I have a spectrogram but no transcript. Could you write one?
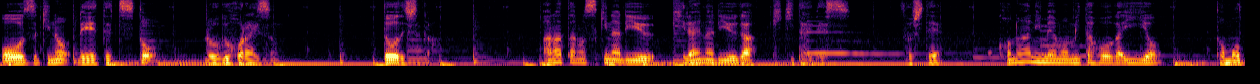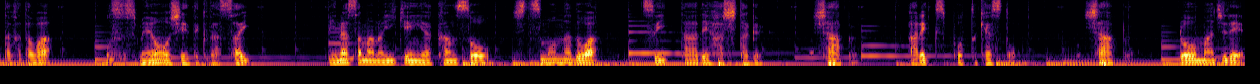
大好きの冷徹とログホライズン。どうでしたか？あなたの好きな理由嫌いな理由が聞きたいです。そしてこのアニメも見た方がいいよと思った方はおすすめを教えてください。皆様の意見や感想質問などは Twitter でハッシュタグシャープアレックスポッドキャストシャープローマ字で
